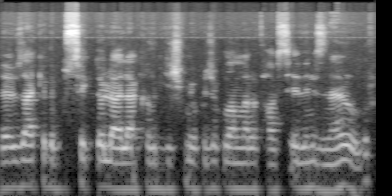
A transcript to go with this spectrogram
de özellikle de bu sektörle alakalı girişim yapacak olanlara tavsiyeleriniz neler olur?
